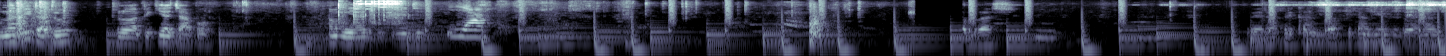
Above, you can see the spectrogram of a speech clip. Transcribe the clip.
mnapita tu tunawapikia chapo ama ni aje Yeah. brush. Mm. We're Africans, Africans use their hands.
